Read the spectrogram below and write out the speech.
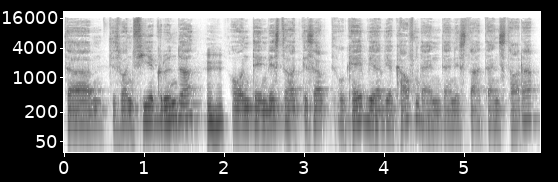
da, das waren vier Gründer mhm. und der Investor hat gesagt, okay, wir, wir kaufen dein, deine Start, dein Startup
